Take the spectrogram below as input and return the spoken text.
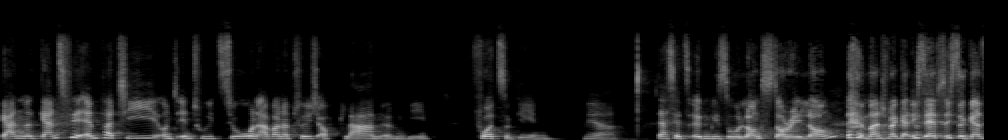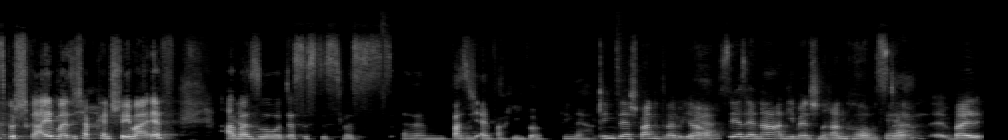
ganz, ganz viel Empathie und Intuition, aber natürlich auch Plan irgendwie vorzugehen. Ja, das jetzt irgendwie so long story long. Manchmal kann ich selbst nicht so ganz beschreiben. Also ich habe kein Schema F, aber ja. so, das ist das, was, ähm, was ich einfach liebe. Klingt, ja. klingt, sehr spannend, weil du ja, ja, auch sehr, sehr nah an die Menschen rankommst. Äh, weil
